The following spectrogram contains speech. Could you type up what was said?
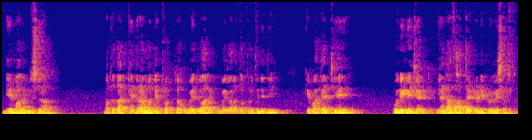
नियमानुसार मतदान केंद्रामध्ये फक्त उमेदवार उमेदवाराचा प्रतिनिधी किंवा त्यांचे पोलिंग एजंट यांना जात त्या ठिकाणी प्रवेश असतो.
